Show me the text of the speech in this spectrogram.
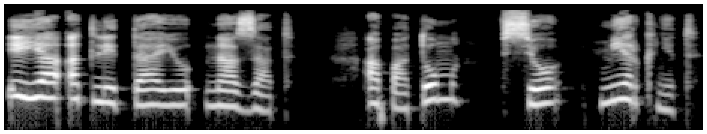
и я отлетаю назад. А потом все меркнет.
